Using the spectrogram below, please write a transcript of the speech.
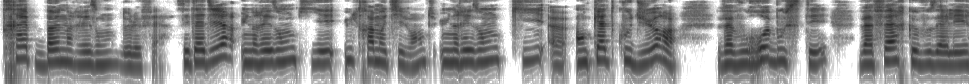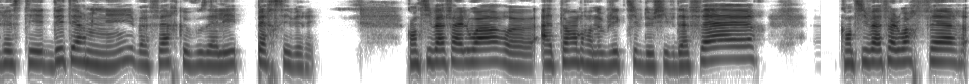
très bonne raison de le faire. C'est-à-dire une raison qui est ultra motivante, une raison qui, euh, en cas de coup dur, va vous rebooster, va faire que vous allez rester déterminé, va faire que vous allez persévérer. Quand il va falloir euh, atteindre un objectif de chiffre d'affaires, quand il va falloir faire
